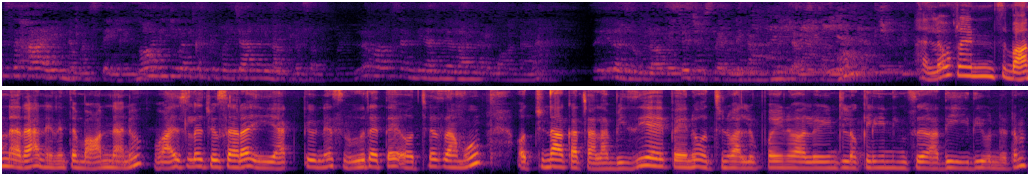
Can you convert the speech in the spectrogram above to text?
ఫ్రెండ్స్ హాయ్ నమస్తే good morning welcome to my channel నా ప్లస్ వ్లాగ్స్ అండి. అందరూ ఎలా అందరూ బాగున్నారా? సో ఈరోజు బ్లాగ్ అయితే చూసేయండి. కంప్లీట్ చేస్తాము హలో ఫ్రెండ్స్ బాగున్నారా? నేనైతే బాగున్నాను. వాయిస్లో చూసారా? ఈ యాక్టివ్నెస్ ఊరైతే వచ్చేసాము. వచ్చినాక చాలా బిజీ అయిపోయాను. వచ్చిన వాళ్ళు పోయిన వాళ్ళు ఇంట్లో క్లీనింగ్స్ అది ఇది ఉండటం.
